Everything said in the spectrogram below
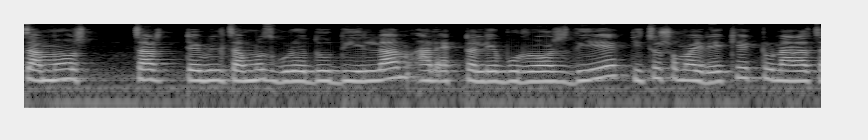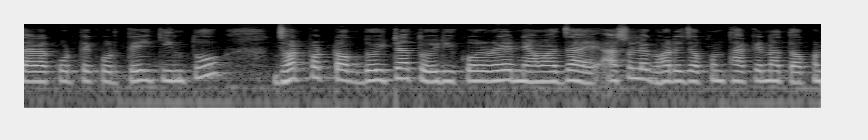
চামচ চার টেবিল চামচ গুঁড়ো দুধ দিলাম আর একটা লেবুর রস দিয়ে কিছু সময় রেখে একটু নাড়াচাড়া করতে করতেই কিন্তু ঝটপট টক দইটা তৈরি করে নেওয়া যায়। আসলে ঘরে যখন থাকে না তখন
